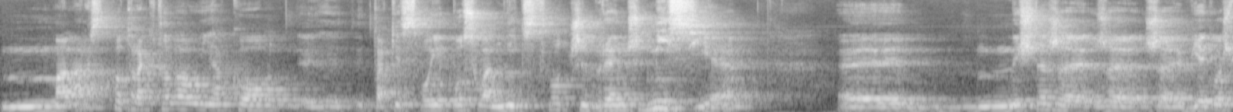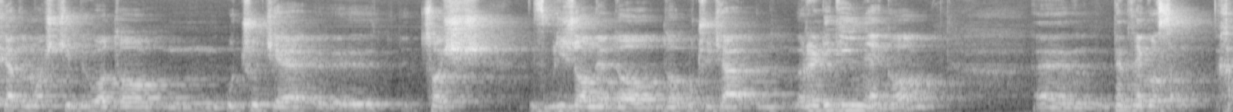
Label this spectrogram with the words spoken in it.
Malarstwo traktował jako y, takie swoje posłannictwo, czy wręcz misję. Y, Myślę, że, że, że w jego świadomości było to mm, uczucie y, coś zbliżone do, do uczucia religijnego, pewnego sa- cha-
